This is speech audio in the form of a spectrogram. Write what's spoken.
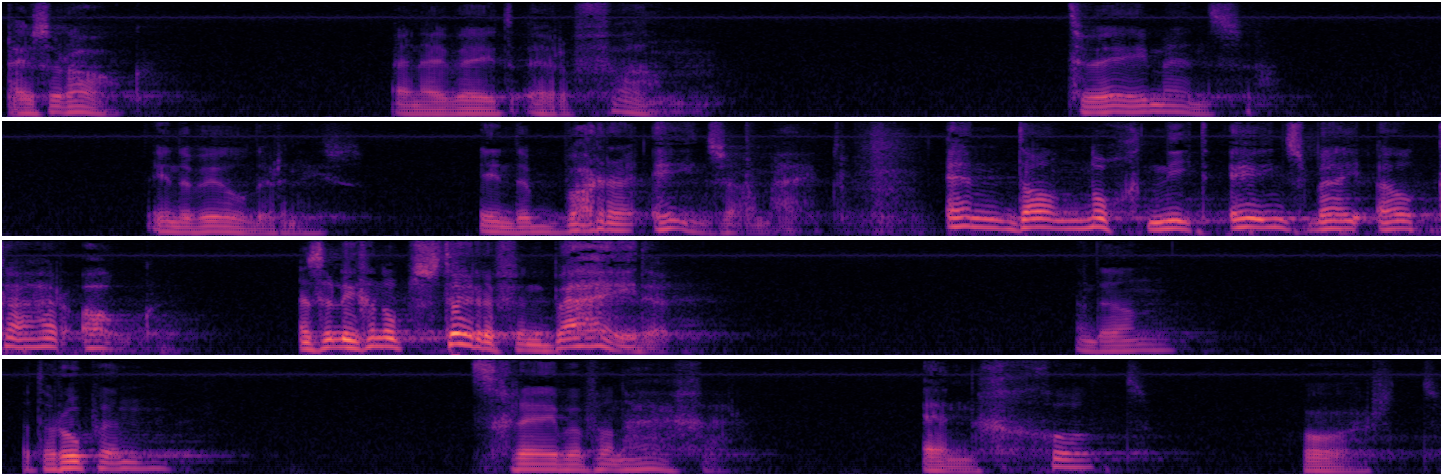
hij is er ook. En hij weet ervan. Twee mensen in de wildernis, in de barre eenzaamheid. En dan nog niet eens bij elkaar ook. En ze liggen op sterven, beide. En dan het roepen, het schreeuwen van Hagar. En God hoort.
